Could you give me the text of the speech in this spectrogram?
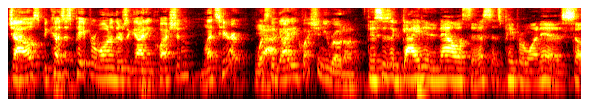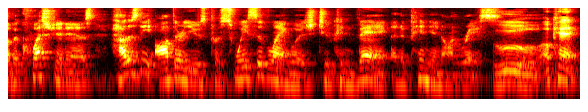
Giles, because it's paper one and there's a guiding question, let's hear it. What's Yeah. the guiding question you wrote on? This is a guided analysis, as paper one is. So the question is, how does the author use persuasive language to convey an opinion on race? Ooh, okay.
